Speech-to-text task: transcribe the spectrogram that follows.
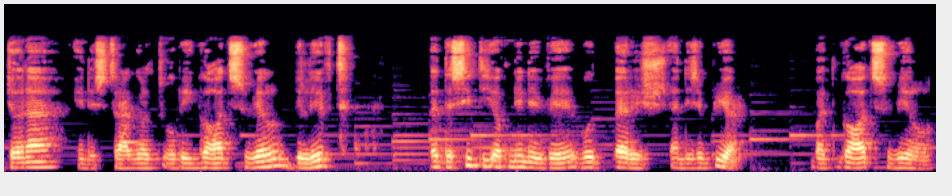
Jonah, in the struggle to obey God's will, believed that the city of Nineveh would perish and disappear. But God's will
